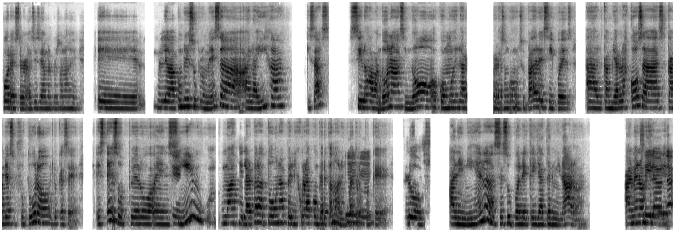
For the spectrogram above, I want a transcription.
Forrester, así se llama el personaje, eh, le va a cumplir su promesa a la hija, quizás, si los abandona, si no, cómo es la relación con su padre, si pues al cambiar las cosas cambia su futuro, yo qué sé. Es eso, pero en sí, material para toda una película completa no lo encuentro, porque los alienígenas se supone que ya terminaron. Al menos Sí, que, la verdad,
